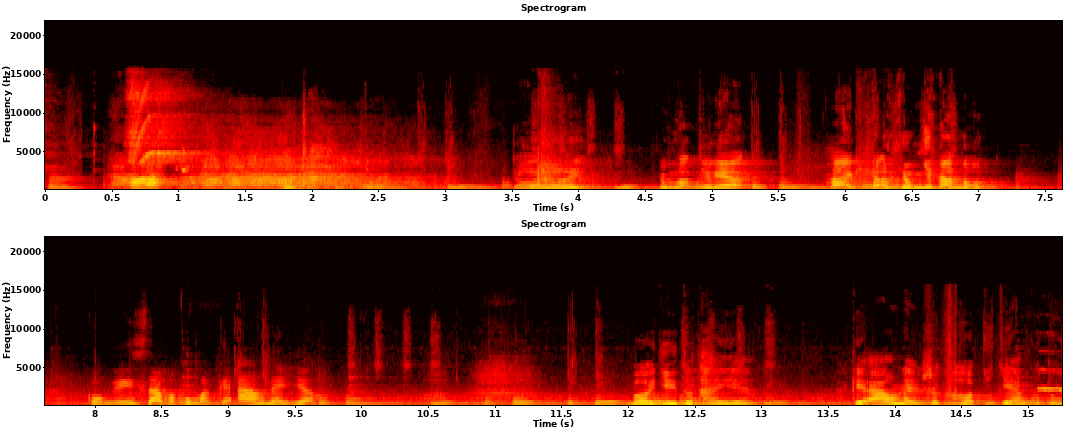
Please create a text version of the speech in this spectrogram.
Trời ơi Trùng hợp chưa kìa? Hai cái áo giống nhau. Cô nghĩ sao mà cô mặc cái áo này vậy? Bởi vì tôi thấy á, cái áo này rất hợp với dáng của tôi.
